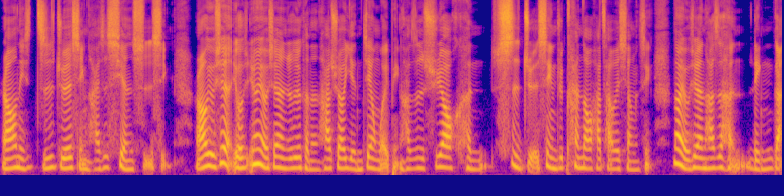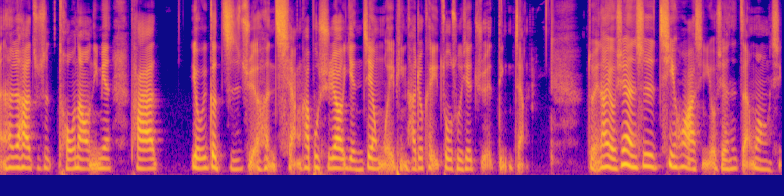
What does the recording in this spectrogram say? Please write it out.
然后你是直觉型还是现实型。然后有些人有，因为有些人就是可能他需要眼见为凭，他是需要很视觉性去看到他才会相信。那有些人他是很灵感，他说他就是头脑里面他。有一个直觉很强，他不需要眼见为凭，他就可以做出一些决定。这样，对。那有些人是气化型，有些人是展望型，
